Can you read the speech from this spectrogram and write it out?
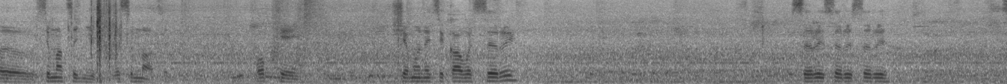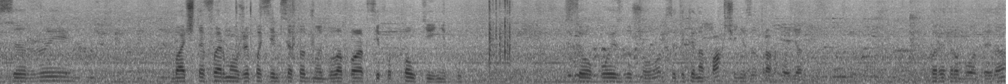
е, 17 днів, 18. Окей. Ще мене цікавить сири. Сири, сири, сири. Сири. Бачите, ферма вже по 71 була по акції по полтиннику. Все, поїзд дійшов. От все-таки на Пахчині з утра ходять. Перед роботою, да?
